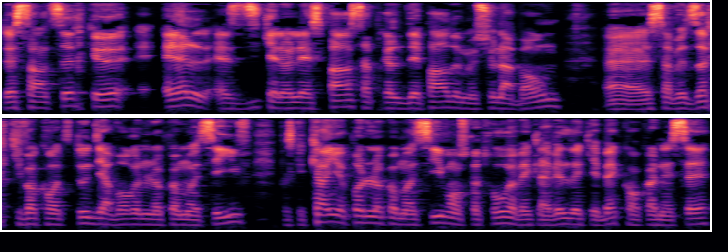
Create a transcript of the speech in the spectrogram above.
de sentir que elle, elle se dit qu'elle a l'espace après le départ de Monsieur Labaume, euh, ça veut dire qu'il va continuer d'y avoir une locomotive, parce que quand il n'y a pas de locomotive, on se retrouve avec la ville de Québec qu'on connaissait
